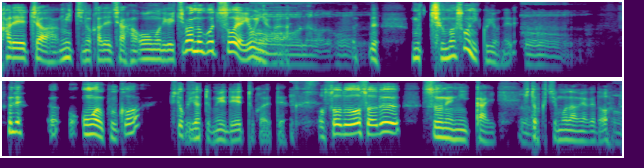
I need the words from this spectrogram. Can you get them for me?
カレーチャーハン、ミッチのカレーチャーハン大盛りが一番のごちそうや言うんやから、なるほど。むっちゃうまそうに食うよね。うん。うんおお前食うか？一口やってもええでとか言って、恐る恐る数年に一回一口もらうんやけど、うん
